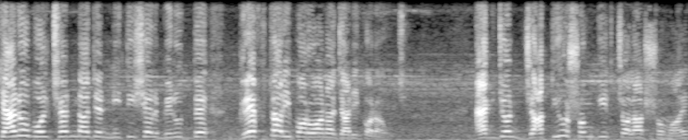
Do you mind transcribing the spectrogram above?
কেন বলছেন না যে নীতিশের বিরুদ্ধে গ্রেফতারি পরোয়ানা জারি করা উচিত? একজন জাতীয় সংগীত চলার সময়,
